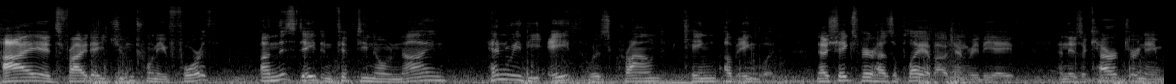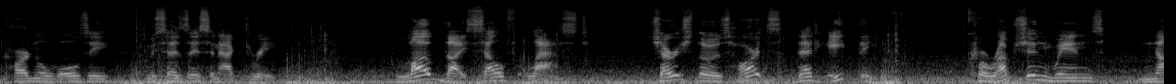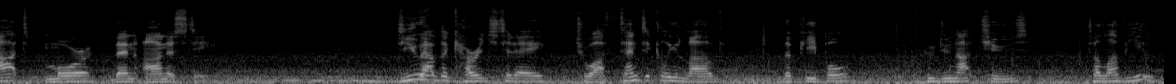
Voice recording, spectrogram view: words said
Hi, it's Friday, June 24th. On this date in 1509, Henry VIII was crowned King of England. Now, Shakespeare has a play about Henry VIII, and there's a character named Cardinal Wolsey who says this in Act 3 Love thyself last, cherish those hearts that hate thee. Corruption wins not more than honesty. Do you have the courage today to authentically love the people who do not choose to love you?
